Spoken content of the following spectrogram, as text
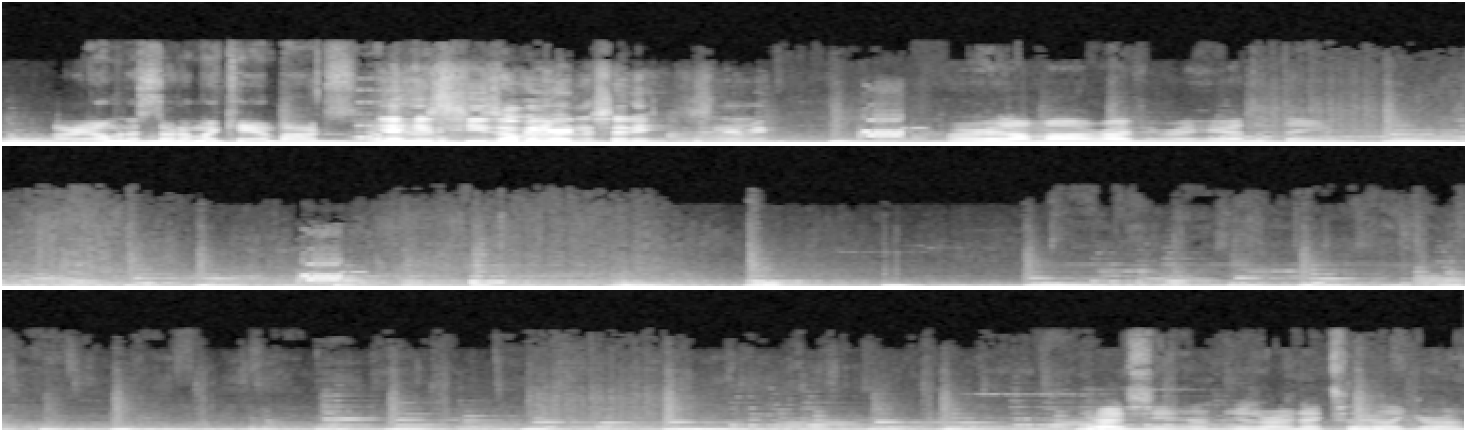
All right, I'm gonna start up my cam box. I'll yeah, he's ready. he's over here in the city. He's near me. Alright, I'm uh, arriving right here at the thing. Yeah, I see him. He's right next to the garage.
